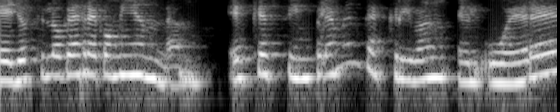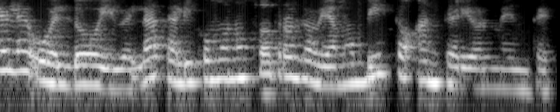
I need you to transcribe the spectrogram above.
ellos lo que recomiendan es que simplemente escriban el URL o el DOI, ¿verdad? Tal y como nosotros lo habíamos visto anteriormente.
